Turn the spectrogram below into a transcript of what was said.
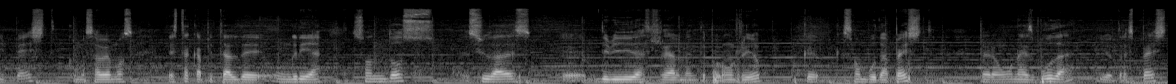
y Pest, como sabemos, esta capital de Hungría, son dos ciudades eh, divididas realmente por un río, que, que son Budapest, pero una es Buda y otra es Pest.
